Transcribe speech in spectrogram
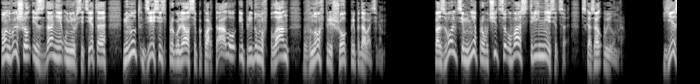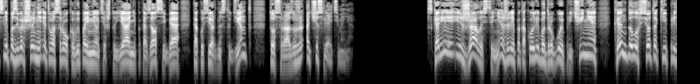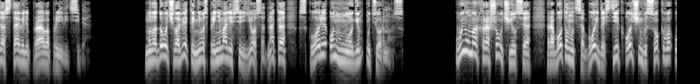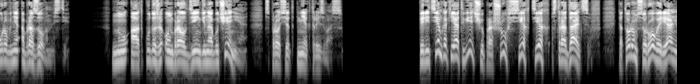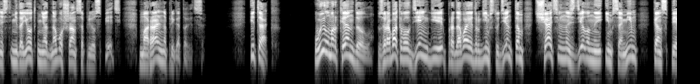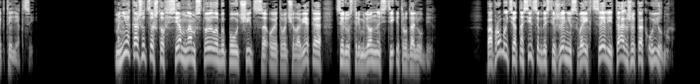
Он вышел из здания университета, минут десять прогулялся по кварталу и, придумав план, вновь пришел к преподавателям. «Позвольте мне проучиться у вас три месяца», — сказал Уилмор. «Если по завершении этого срока вы поймете, что я не показал себя как усердный студент, то сразу же отчисляйте меня». Скорее из жалости, нежели по какой-либо другой причине, Кэндаллу все-таки предоставили право проявить себя. Молодого человека не воспринимали всерьез, однако вскоре он многим утер нос. Уилмор хорошо учился, работал над собой достиг очень высокого уровня образованности. «Ну, а откуда же он брал деньги на обучение?» — спросят некоторые из вас. Перед тем, как я отвечу, прошу всех тех страдальцев, которым суровая реальность не дает ни одного шанса преуспеть, морально приготовиться. Итак, Уилмор Кэндалл зарабатывал деньги, продавая другим студентам тщательно сделанные им самим конспекты лекций. Мне кажется, что всем нам стоило бы поучиться у этого человека целеустремленности и трудолюбию. Попробуйте относиться к достижению своих целей так же, как Уилмор.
